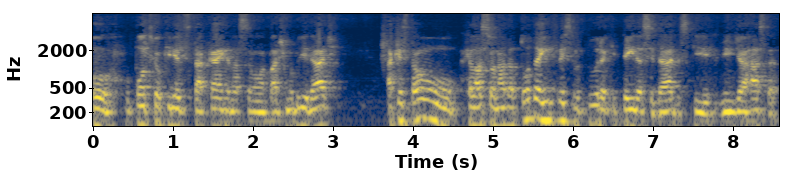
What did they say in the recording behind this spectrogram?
o, o ponto que eu queria destacar em relação à parte de mobilidade, a questão relacionada a toda a infraestrutura que tem das cidades, que a gente arrasta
